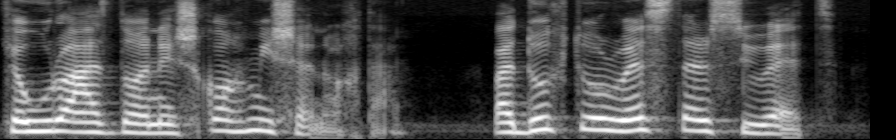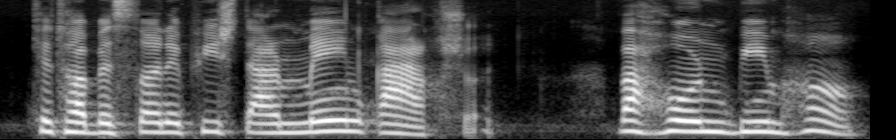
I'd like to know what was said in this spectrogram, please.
که او را از دانشگاه می شناختم و دکتر وستر سیوت که تابستان پیش در مین غرق شد و هورنبیم ها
